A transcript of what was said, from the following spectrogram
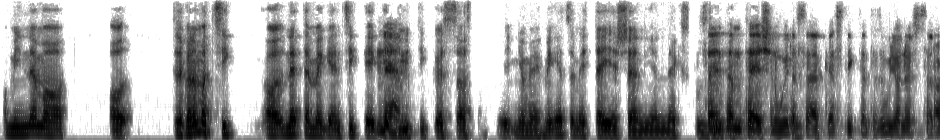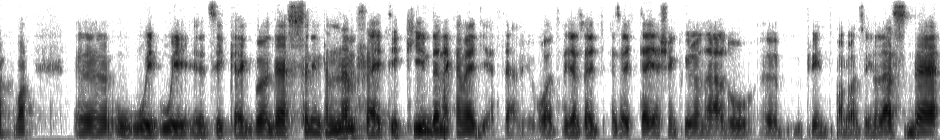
ami nem a, a akkor nem a cikk, a neten meg ilyen cikkeiket gyűjtik össze, azt nyomják még egyszer, mert teljesen ilyen exkluzív. Szerintem teljesen újra szerkesztik, tehát ez ugyan összerakva új, új cikkekből, de ezt szerintem nem fejtik ki, de nekem egyértelmű volt, hogy ez egy, ez egy teljesen különálló print magazin lesz, de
